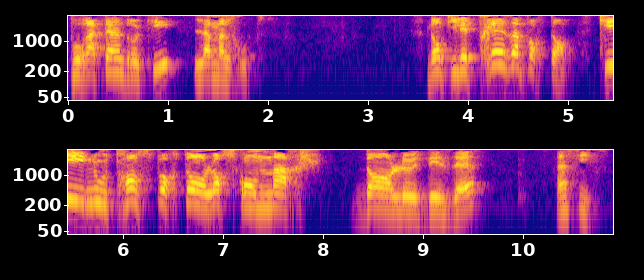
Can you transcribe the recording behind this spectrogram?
Pour atteindre qui? La malchoute. Donc il est très important. Qui nous transportons lorsqu'on marche dans le désert? Un 6.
